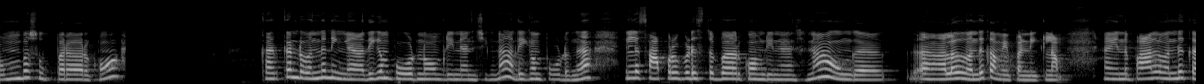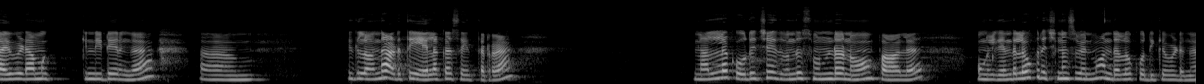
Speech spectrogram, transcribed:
ரொம்ப சூப்பராக இருக்கும். கற்கண்டு வந்து நீங்கள் அதிகம் போடணும் அப்படின்னு நினச்சிங்கன்னா அதிகம் போடுங்க. இல்லை சாப்பிட்றப்ப டிஸ்டர்பாக இருக்கும் அப்படின்னு நினச்சிங்கன்னா உங்கள் அளவு வந்து கம்மி பண்ணிக்கலாம். இந்த பால் வந்து கைவிடாமல் கிண்டிகிட்டே இருங்க. இதில் வந்து அடுத்து ஏலக்காய் சேர்த்துட்றேன் நல்லா கொதித்து இது வந்து சுண்டணும் பால். உங்களுக்கு எந்தளவுக்கு ரிச்னஸ் வேணுமோ அந்தளவுக்கு கொதிக்க விடுங்க.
